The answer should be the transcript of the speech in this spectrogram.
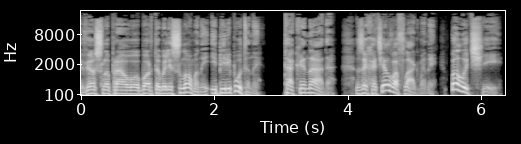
Весла правого борта были сломаны и перепутаны. Так и надо. Захотел во флагманы? Получи!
